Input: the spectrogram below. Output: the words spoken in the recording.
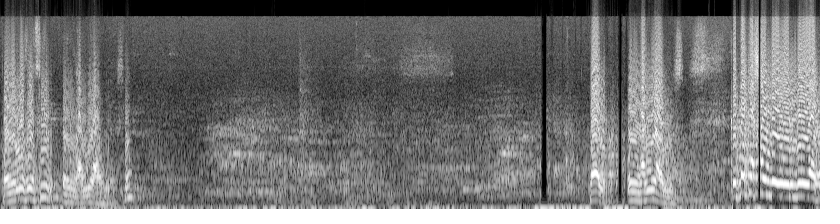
podemos decir engañables. ¿eh? Vale, engañables. ¿Qué está pasando hoy en día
